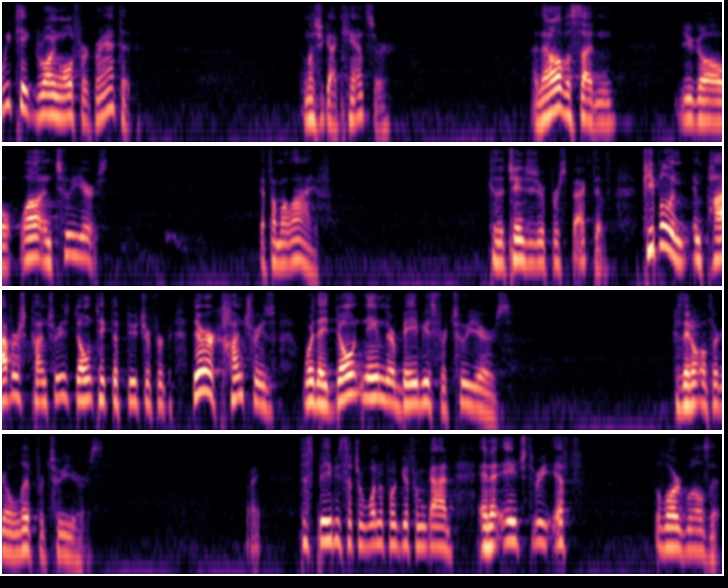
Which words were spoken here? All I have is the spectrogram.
we take growing old for granted unless you got cancer. And then all of a sudden, you go, well, in two years, if I'm alive. Because it changes your perspective. People in impoverished countries don't take the future for There are countries where they don't name their babies for two years because they don't know if they're going to live for two years. Right? This baby is such a wonderful gift from God. And at age three, if the Lord wills it,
